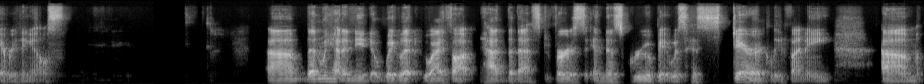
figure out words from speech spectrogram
everything else. Um, then we had Anita Wigl'it, who I thought had the best verse in this group. It was hysterically funny. Um,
